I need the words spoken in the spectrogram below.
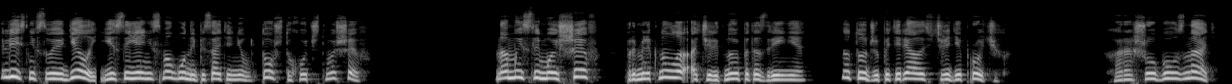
Лезть не в свое дело, если я не смогу написать о нем то, что хочет мой шеф. На мысли мой шеф промелькнуло очередное подозрение, но тут же потерялось в череде прочих. Хорошо бы узнать,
